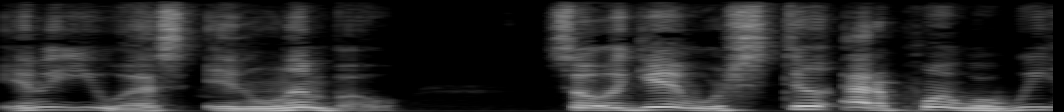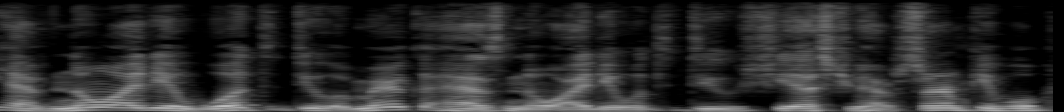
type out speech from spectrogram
in the U.S. in limbo. So again, we're still at a point where we have no idea what to do. America has no idea what to do. Yes, you have certain people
